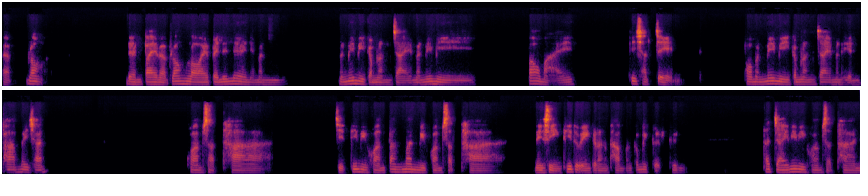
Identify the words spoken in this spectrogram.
แบบล่อง เดินไปแบบล่องลอยไปเรื่อยๆเนี่ยมันมันไม่มีกำลังใจ มันไม่มีเป้าหมายที่ชัดเจน พอมันไม่มีกำลังใจมันเห็นภาพไม่ชัด ความศรัทธา จิตที่มีความตั้งมั่นมีความศรัทธา ในสิ่งที่ตัวเองกำลังทำมันก็ไม่เกิดขึ้น ถ้าใจไม่มีความศรัทธาใน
